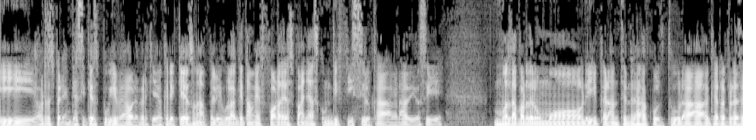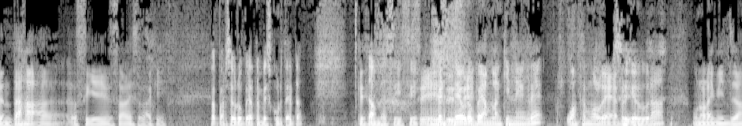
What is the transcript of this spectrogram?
i llavors esperem que sí que es pugui veure, perquè jo crec que és una pel·lícula que també fora d'Espanya és com difícil que agradi, o sigui, molta part de l'humor i per entendre la cultura que representa, o sigui, s'ha de ser d'aquí. Per, per ser europea també és curteta? Que... També, sí, sí. sí per sí, ser sí. europea amb blanc i negre ho han fet molt bé, eh? perquè sí, dura sí, sí. una hora i mitja,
